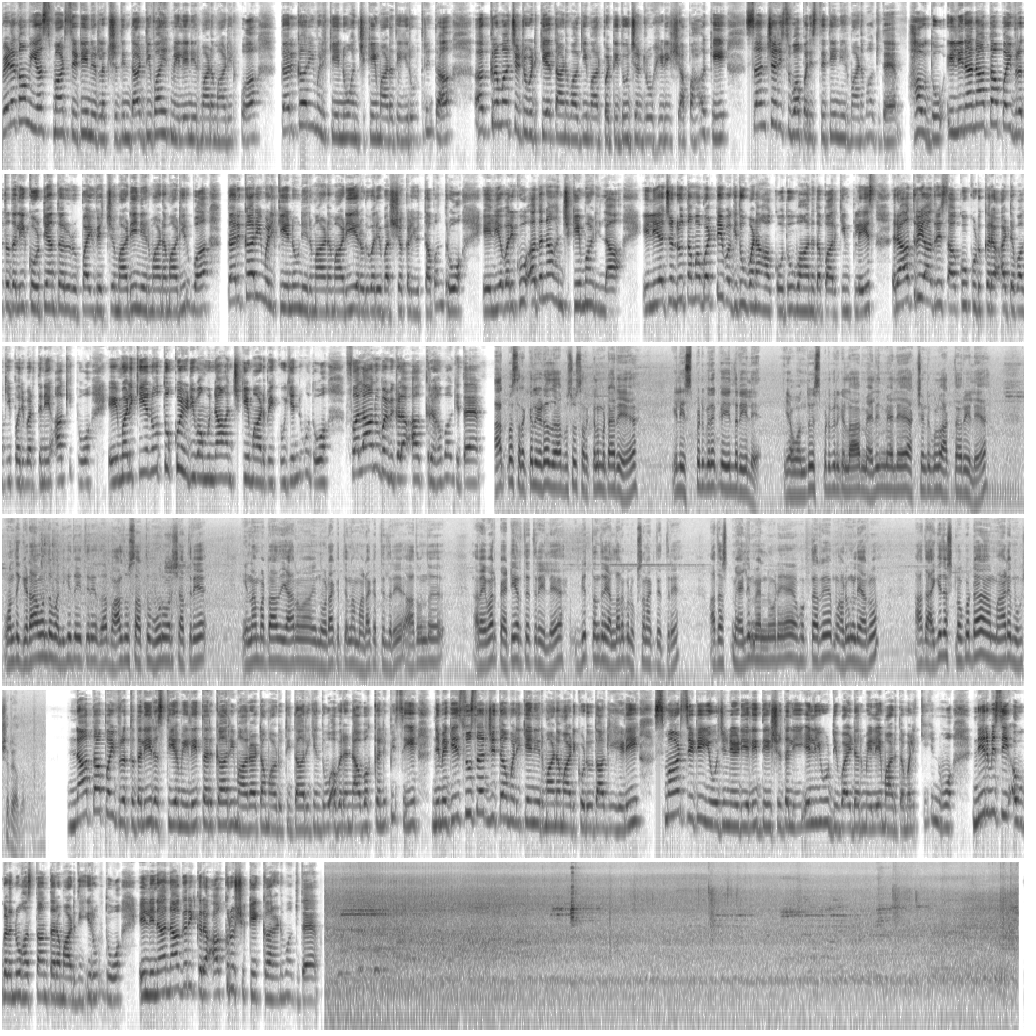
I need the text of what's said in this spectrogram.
ಬೆಳಗಾವಿಯ smart city ನಿರ್ಲಕ್ಷ್ಯದಿಂದ ಡಿವೈರ್ ಮೇಲೆ ನಿರ್ಮಾಣ ಮಾಡಿರುವ ತರಕಾರಿ ಮಳಿಗೆಯನ್ನು ಹಂಚಿಕೆ ಮಾಡದೇ ಇರುವುದರಿಂದ ಅಕ್ರಮ ಚಟುವಟಿಕೆಯ ತಾಣವಾಗಿ ಮಾರ್ಪಟ್ಟಿದ್ದು ಜನರು ಹಿಡಿ ಶಾಪ ಹಾಕಿ ಸಂಚರಿಸುವ ಪರಿಸ್ಥಿತಿ ನಿರ್ಮಾಣವಾಗಿದೆ. ಹೌದು, ಇಲ್ಲಿನ ನಾತಾಪೈ ವೃತ್ತದಲ್ಲಿ ಕೋಟ್ಯಾಂತರ ರೂಪಾಯಿ ವೆಚ್ಚ ಮಾಡಿ ನಿರ್ಮಾಣ ಮಾಡಿರುವ ತರಕಾರಿ ಮಳಿಗೆಯನ್ನು ನಿರ್ಮಾಣ ಮಾಡಿ ಎರಡೂವರೆ ವರ್ಷ ಕಳೆಯುತ್ತಾ ಬಂದರೂ ಇಲ್ಲಿಯವರೆಗೂ ಅದನ್ನ ಹಂಚಿಕೆ ಮಾಡಿಲ್ಲ. ಇಲ್ಲಿಯ ಜನರು ತಮ್ಮ ಬಟ್ಟೆ ಒಗೆದು ಒಣ ಹಾಕೋದು, ವಾಹನದ ಪಾರ್ಕಿಂಗ್ ಪ್ಲೇಸ್, ರಾತ್ರಿ ಆದ್ರೆ ಸಾಕು ಕುಡುಕರ ಅಡ್ಡವಾಗಿ ಪರಿವರ್ತನೆ ಆಗಿದ್ದು, ಈ ಮಳಿಕೆಯನ್ನು ತುಕ್ಕು ಹಿಡಿಯುವ ಮುನ್ನ ಹಂಚಿಕೆ ಮಾಡಬೇಕು ಎನ್ನುವುದು ಫಲಾನುಭವಿಗಳ ಆಗ್ರಹವಾಗಿದೆ. ಆತ್ಮ ಸರ್ಕಲ್ ಇಡೋದು ಬಸ್ಸು ಸರ್ಕಲ್ ಮಟ ರೀ, ಇಲ್ಲಿ ಸ್ಪೀಡ್ ಬ್ರೇಕ್ ಇಲ್ಲರಿ ಇಲ್ಲಿ. ಯಾವ ಒಂದು ಸ್ಪೀಡ್ ಬ್ರೇಕ್ ಇಲ್ಲ ಮೇಲಿನ ಮೇಲೆ ಆಕ್ಸಿಡೆಂಟ್ಗಳು ಆಗ್ತಾವ್ರಿ ಇಲ್ಲಿ. ಒಂದು ಗಿಡ, ಒಂದು ಒಣಗಿದೈತಿ ರೀ ಅದು ಭಾಳ ದಿವಸ ಆಯ್ತು ಮೂರು ವರ್ಷ ಆಯ್ತು ರೀ. ಇನ್ನೂ ಮಟ್ಟ ಅದು ಯಾರು ನೋಡಾಕತ್ತಿಲ್ಲ ಮಾಡಾಕತ್ತಿಲ್ಲ ರೀ. ಅದೊಂದು ರೈವರ್ ಪ್ಯಾಟಿ ಇರ್ತೈತೆ ರೀ ಇಲ್ಲಿ. ಬಿತ್ತಂದ್ರೆ ಎಲ್ಲರಿಗೂ ನುಕ್ಸಾನ್ ಆಗ್ತೈತೆ ರೀ. ಅದಷ್ಟು ಮೇಲಿನ ಮೇಲೆ ನೋಡಿ ಹೋಗ್ತಾರೆ ರೀ ಮಾಡೋಂಗಿಲ್ಲ ಯಾರು. ಅದು ಲಗುಡ್ಡ ಮಾಡಿ ಮುಗಿಸ್ರಿ ಅದು. ನಾತಾಪೈ ವೃತ್ತದಲ್ಲಿ ರಸ್ತೆಯ ಮೇಲೆ ತರಕಾರಿ ಮಾರಾಟ ಮಾಡುತ್ತಿದ್ದಾರೆ ಎಂದು ಅವರನ್ನ ಒಕ್ಕಲಿಪಿಸಿ ನಿಮಗೆ ಸುಸರ್ಜಿತ ಮಳಿಗೆ ನಿರ್ಮಾಣ ಮಾಡಿಕೊಡುವುದಾಗಿ ಹೇಳಿ ಸ್ಮಾರ್ಟ್ ಸಿಟಿ ಯೋಜನೆಯಡಿಯಲ್ಲಿ ದೇಶದಲ್ಲಿ ಎಲ್ಲಿಯೂ ಡಿವೈಡರ್ ಮೇಲೆ ಮಾಡಿದ ಮಳಿಗೆಯನ್ನು ನಿರ್ಮಿಸಿ ಅವುಗಳನ್ನು ಹಸ್ತಾಂತರ ಮಾಡದಿ ಇರುವುದು ಇಲ್ಲಿನ ನಾಗರಿಕರ ಆಕ್ರೋಶಕ್ಕೆ ಕಾರಣವಾಗಿದೆ.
